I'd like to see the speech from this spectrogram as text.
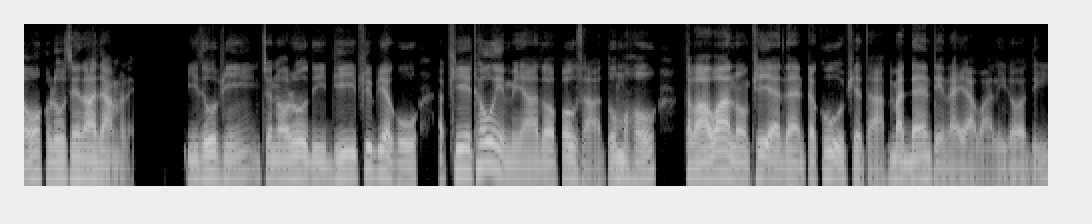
တော့ဘလို့စဉ်းစားကြမလဲဤသို့ဖြင့်ကျွန်တော်တို့ဒီဒီအဖြစ်အပျက်ကိုအဖြေထုတ်ရင်မရသောပု္ပ္ပာသို့မဟုတ်တဘာဝလွန်ဖြစ်ရတဲ့တစ်ခုအဖြစ်သာမှတ်တမ်းတင်လိုက်ရပါလေတော့သည်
